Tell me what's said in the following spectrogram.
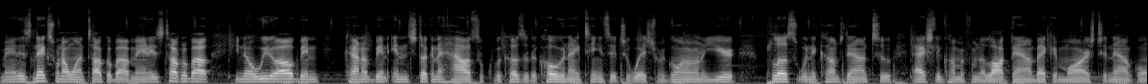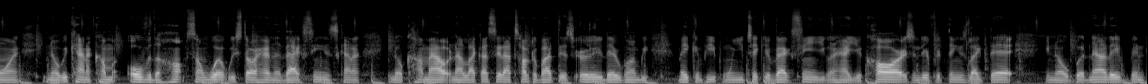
man. This next one I want to talk about, man, is talk about, you know, we've all been kind of been in, stuck in the house because of the COVID 19 situation. We're going on a year plus when it comes down to actually coming from the lockdown back in March to now going, you know, we kind of come over the hump somewhat. We start having the vaccines kind of, you know, come out. Now, like I said, I talked about this earlier. They were going to be making people, when you take your vaccine, you're going to have your cards and different things like that, you know, but now they've been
